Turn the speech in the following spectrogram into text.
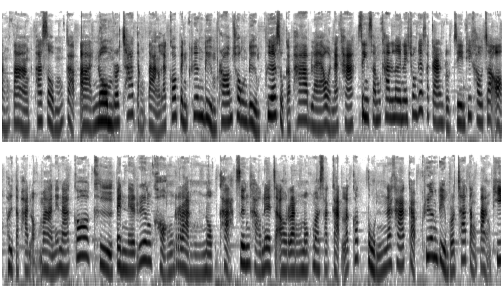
ต่างๆ ผสมกับอ่านมรสชาติต่างๆ แล้วก็เป็นเครื่องดื่มพร้อมชงดื่มเพื่อสุขภาพแล้วนะคะ สิ่งสำคัญเลยในช่วงเทศกาลตรุษจีนที่เขาจะออกผลิตภัณฑ์ออกมาเนี่ยนะก็คือเป็นในเรื่องของรังนกค่ะ ซึ่งเขาเนี่ยจะเอารังนกมาสกัดแล้วก็ตุ๋นนะคะ กับเครื่องดื่มรสชาติต่างๆ ที่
